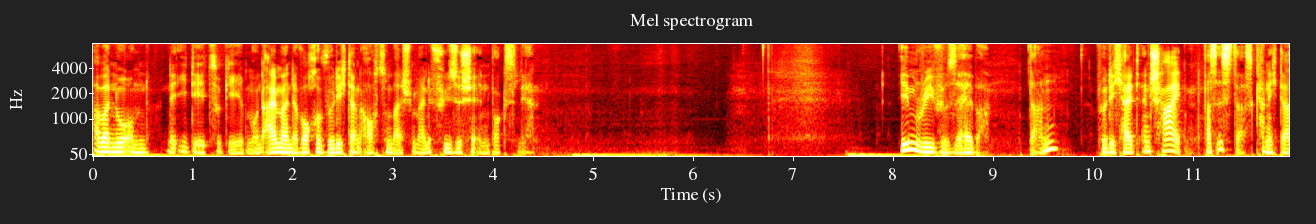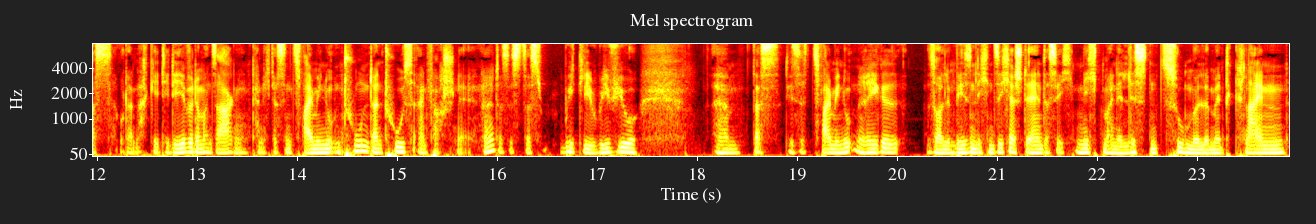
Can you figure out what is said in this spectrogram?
aber nur um eine Idee zu geben. Und einmal in der Woche würde ich dann auch zum Beispiel meine physische Inbox leeren. im Review selber. Dann würde ich halt entscheiden, was ist das? Kann ich das, oder nach GTD würde man sagen, kann ich das in zwei Minuten tun, dann tu es einfach schnell. Ne? Das ist das Weekly Review. Ähm, das, diese Zwei-Minuten-Regel soll im Wesentlichen sicherstellen, dass ich nicht meine Listen zumülle mit kleinen,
